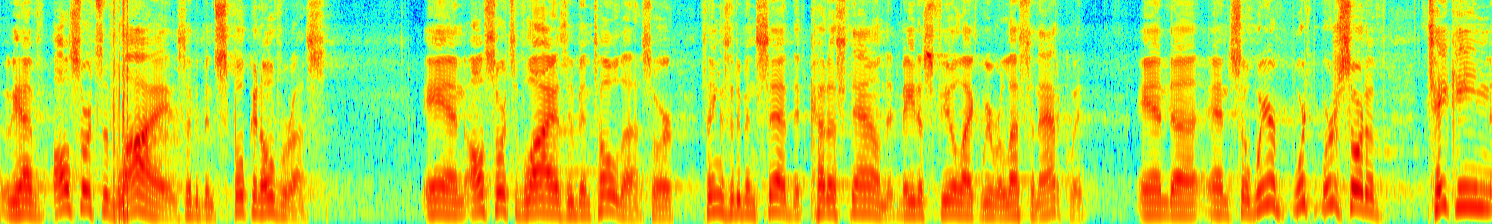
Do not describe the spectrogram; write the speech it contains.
We have all sorts of lies that have been spoken over us, and all sorts of lies that have been told us, or things that have been said that cut us down, that made us feel like we were less than adequate. And, uh, and so we're, we're, we're sort of taking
